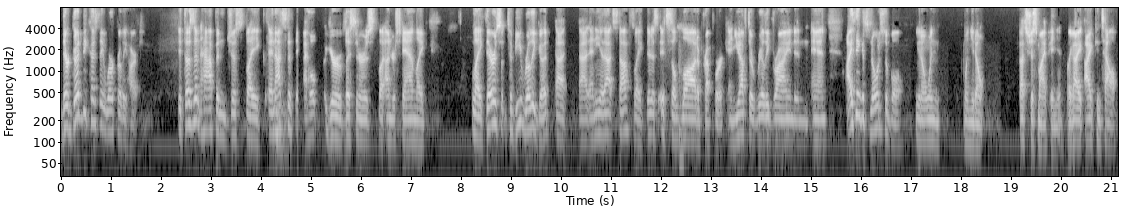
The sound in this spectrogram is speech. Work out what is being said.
they're good because they work really hard. It doesn't happen just like and that's the thing i hope your listeners understand like like there's to be really good at at any of that stuff like there's it's a lot of prep work and you have to really grind and and i think it's noticeable you know when when you don't. That's just my opinion. Like i i can tell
